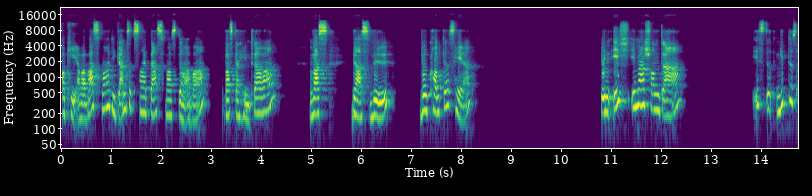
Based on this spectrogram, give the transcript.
Okay, aber was war die ganze Zeit das, was da war, was dahinter war, was das will? Wo kommt das her? Bin ich immer schon da, ist, gibt es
